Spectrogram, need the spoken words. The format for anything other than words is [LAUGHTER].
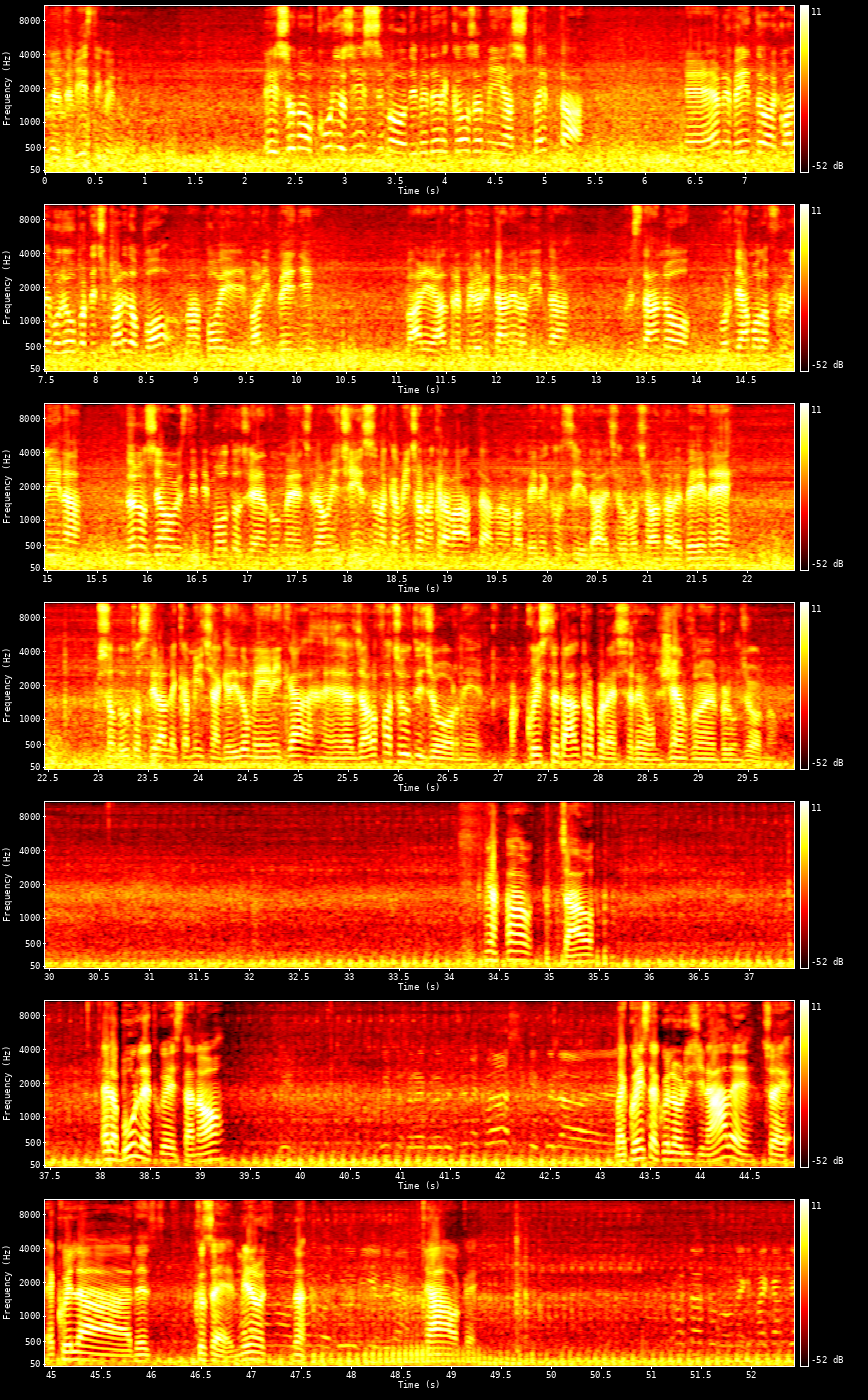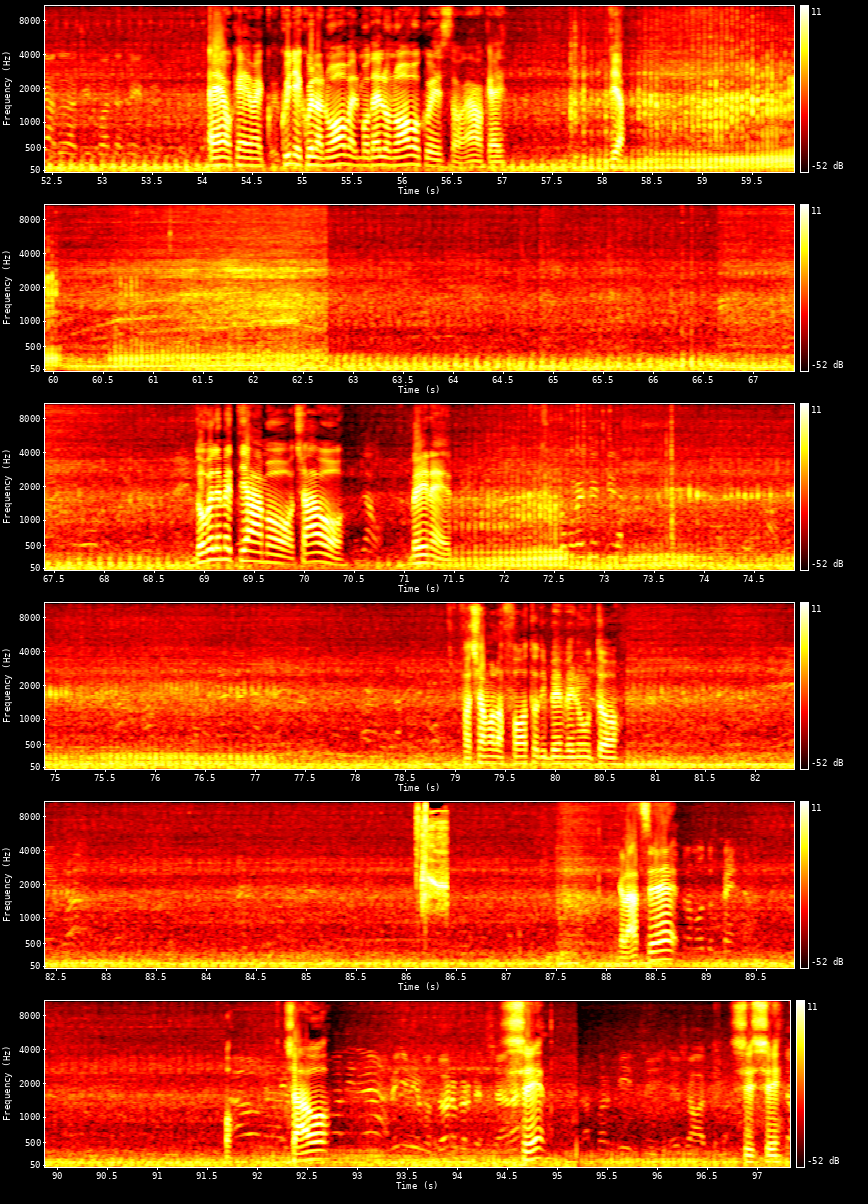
Li avete visti quei due? E sono curiosissimo di vedere cosa mi aspetta. È un evento al quale volevo partecipare da un po' ma poi vari impegni varie altre priorità nella vita. Quest'anno portiamo la frullina. Noi non siamo vestiti molto gentleman abbiamo i jeans, una camicia e una cravatta ma va bene così dai ce lo facciamo andare bene mi sono dovuto stirare le camicie anche di domenica eh, già lo faccio tutti i giorni ma questo ed altro per essere un gentleman per un giorno ciao è la bullet questa no? Ma questa è quella originale? Cioè è quella del... cos'è? No, no, no, no, è quello mio di là. Ah ok. Eh ok, ma quindi è quella nuova, il modello nuovo questo? Ah ok. Via. Dove le mettiamo? Ciao. Andiamo. Bene. Facciamo la foto di benvenuto. Grazie. spenta. Ciao. Spegnimi il motore per piacere. Sì, La parcheggi, esatto. Sì, sì.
